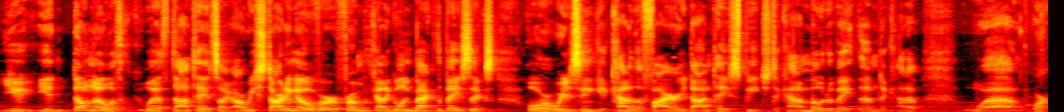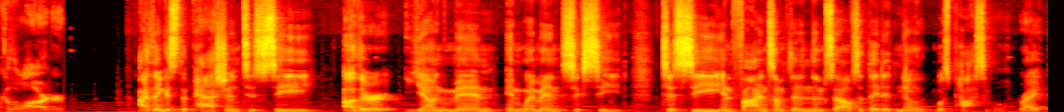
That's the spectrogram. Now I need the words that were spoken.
you, you don't know with, with Dante, it's like, are we starting over from kind of going back to the basics or are we just going to get kind of the fiery Dante speech to kind of motivate them to kind of uh, work a little harder? I think it's the passion to see other young men and women succeed, to see and find something in themselves that they didn't know was possible, right?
